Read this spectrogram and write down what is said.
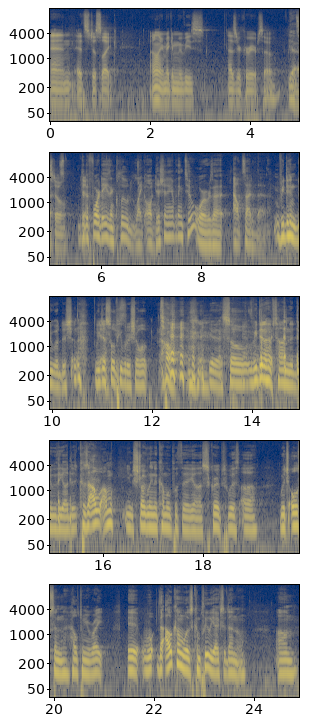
and it's just like I don't know, you're making movies as your career, so Yeah. it's still. Did yeah. the four days include like auditioning and everything too, or was that outside of that? We didn't do audition. we Yeah, just told people to show up. Oh, Yeah, so we didn't have time to do the audition because I'm you know, struggling to come up with a uh, script with uh, which Olson helped me write. It w- the outcome was completely accidental. Um,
